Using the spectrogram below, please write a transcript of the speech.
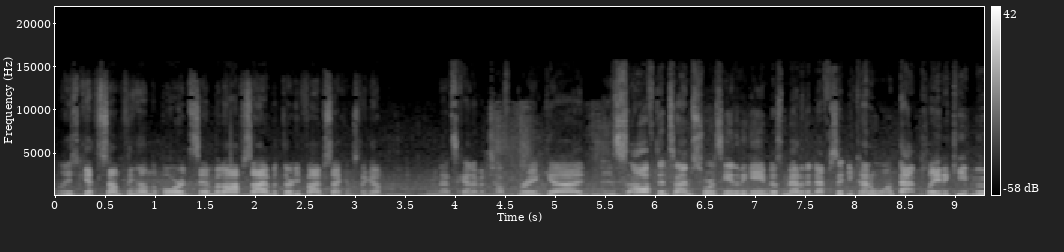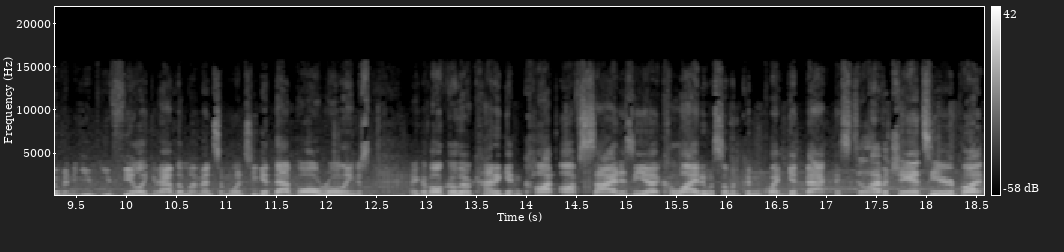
at least get something on the board, Sim, but offside with 35 seconds to go. And that's kind of a tough break. Uh, oftentimes towards the end of the game, doesn't matter the deficit, you kind of want that play to keep moving. You you feel like you have the momentum once you get that ball rolling. Just think of Alco though, kind of getting caught offside as he uh, collided with someone, couldn't quite get back. They still have a chance here, but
